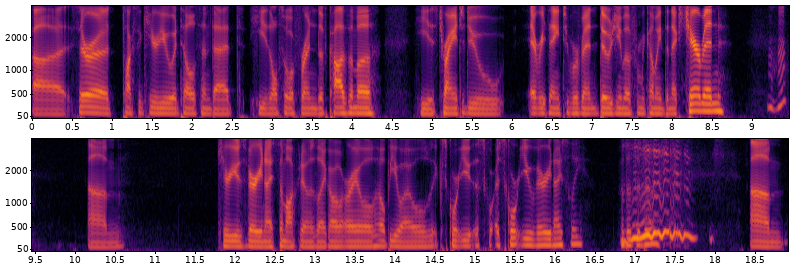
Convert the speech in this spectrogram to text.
Uh, Sera talks to Kiryu and tells him that he's also a friend of Kazama. He is trying to do everything to prevent Dojima from becoming the next chairman. Mhm. Um, Kiryu is very nice to Makoto and is like, "Oh, all right, I will help you. I will escort you, escort, escort you very nicely." um,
